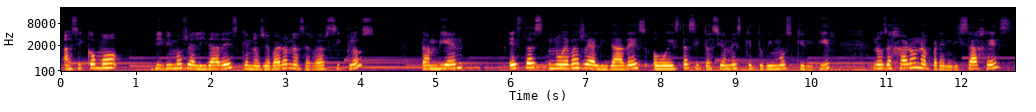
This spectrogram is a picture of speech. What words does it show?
así como vivimos realidades que nos llevaron a cerrar ciclos, también estas nuevas realidades o estas situaciones que tuvimos que vivir nos dejaron aprendizajes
